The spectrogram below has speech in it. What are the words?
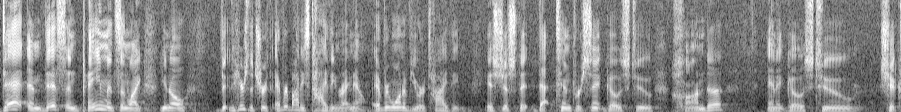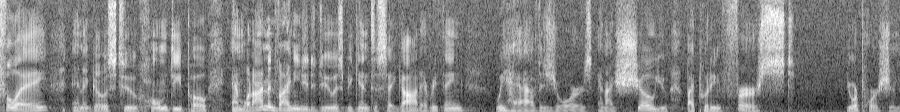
debt and this and payments and like, you know, th- here's the truth. Everybody's tithing right now. Every one of you are tithing. It's just that that 10% goes to Honda and it goes to Chick fil A and it goes to Home Depot. And what I'm inviting you to do is begin to say, God, everything we have is yours. And I show you by putting first your portion.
